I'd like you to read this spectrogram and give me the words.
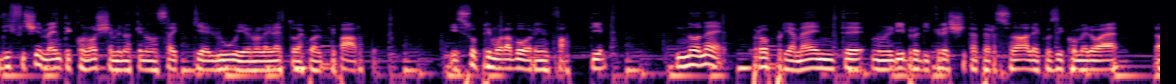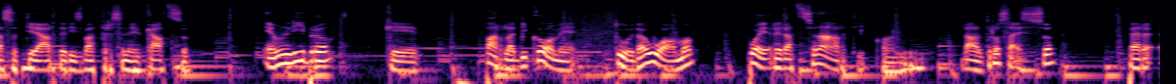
difficilmente conosci a meno che non sai chi è lui e non l'hai letto da qualche parte. Il suo primo lavoro, infatti, non è propriamente un libro di crescita personale così come lo è La sottile arte di sbattersi nel cazzo. È un libro che parla di come tu da uomo puoi relazionarti con l'altro sesso per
